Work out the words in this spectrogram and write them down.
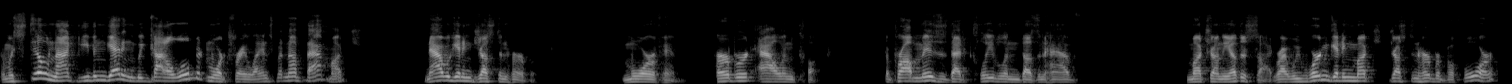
And we're still not even getting, we got a little bit more Trey Lance, but not that much. Now we're getting Justin Herbert, more of him. Herbert, Allen, Cook. The problem is, is that Cleveland doesn't have much on the other side, right? We weren't getting much Justin Herbert before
